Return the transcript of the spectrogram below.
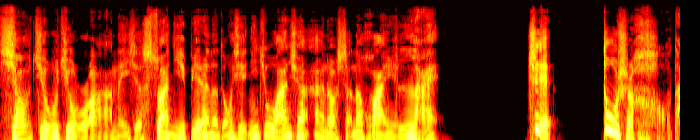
小九九啊，那些算计别人的东西，你就完全按照神的话语来，这都是好的。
